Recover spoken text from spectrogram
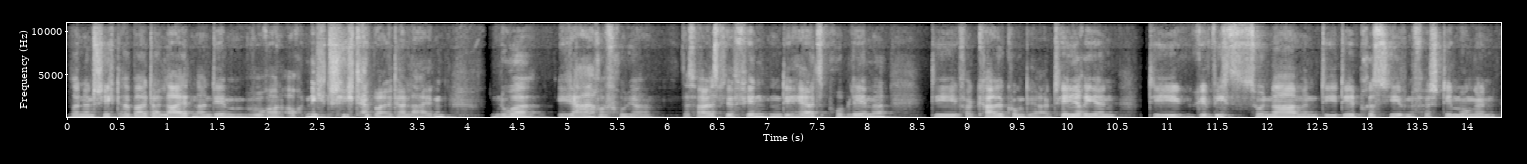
sondern Schichtarbeiter leiden an dem, woran auch Nicht-Schichtarbeiter leiden nur Jahre früher. Das heißt, wir finden die Herzprobleme, die Verkalkung der Arterien, die Gewichtszunahmen, die depressiven Verstimmungen,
